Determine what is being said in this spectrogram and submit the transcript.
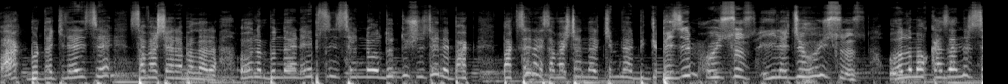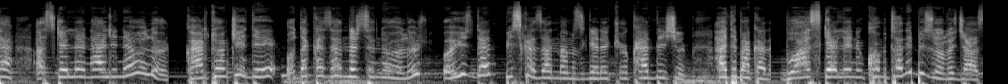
Bak buradakiler ise savaş arabaları. Oğlum bunların hepsinin senin olduğunu düşünsene bak. Baksana savaşanlar kimler bir Bizim huysuz, hileci huysuz. Oğlum o kazanırsa askerlerin hali ne olur? Karton kedi o da kazanırsa ne olur? O yüzden biz kazanmamız gerekiyor kardeşim. Hadi bakalım. Bu askerlerin komutanı biz olacağız.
